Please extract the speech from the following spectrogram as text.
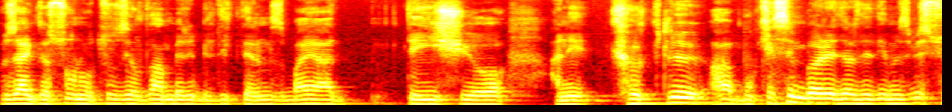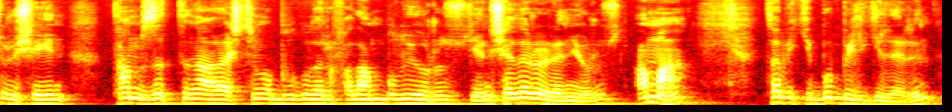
Özellikle son 30 yıldan beri bildiklerimiz bayağı değişiyor. Hani köklü, ha bu kesin böyledir dediğimiz bir sürü şeyin tam zıttını araştırma bulguları falan buluyoruz. Yeni şeyler öğreniyoruz. Ama tabii ki bu bilgilerin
